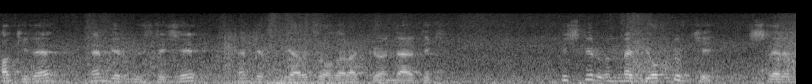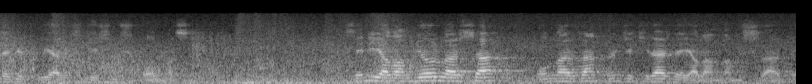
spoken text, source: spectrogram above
hak ile hem bir müjdeci hem bir uyarıcı olarak gönderdik. Hiçbir ümmet yoktur ki işlerinde bir uyarıcı geçmiş olmasın. Seni yalanlıyorlarsa onlardan öncekiler de yalanlamışlardı.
